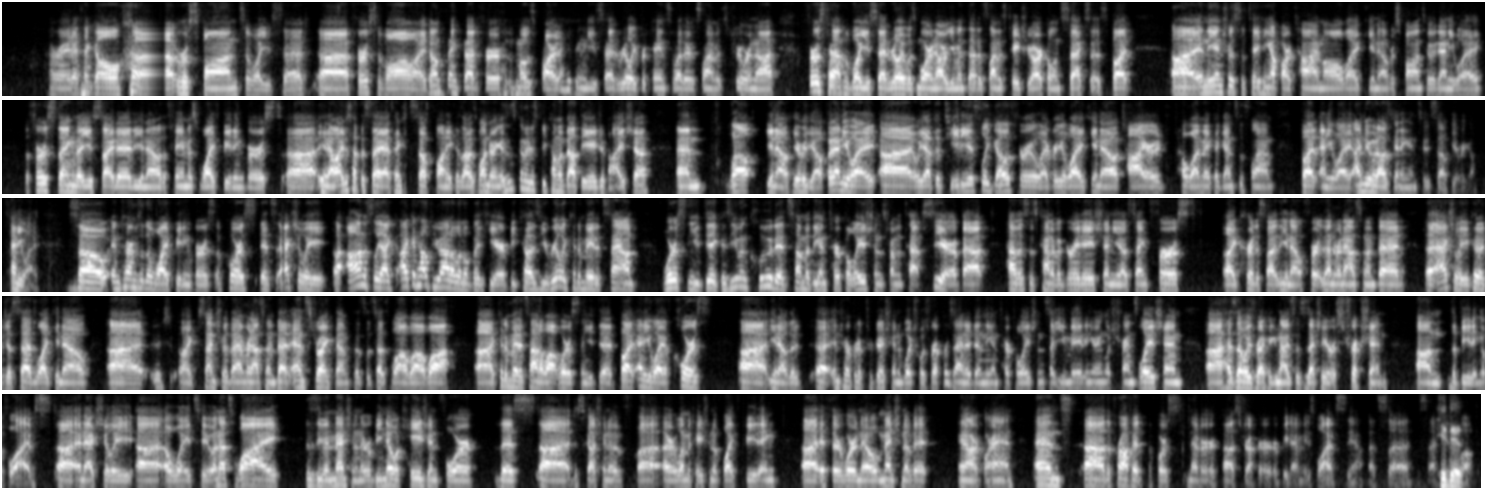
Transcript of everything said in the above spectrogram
All right. I think I'll uh, respond to what you said. Uh, first of all, I don't think that for the most part, anything that you said really pertains to whether Islam is true or not. First half of what you said really was more an argument that Islam is patriarchal and sexist. But uh, in the interest of taking up our time, I'll like, you know, respond to it anyway the first thing that you cited, you know, the famous wife beating verse, uh, you know, I just have to say, I think it's so funny because I was wondering, is this going to just become about the age of Aisha? And well, you know, here we go. But anyway, uh, we have to tediously go through every like, you know, tired polemic against Islam. But anyway, I knew what I was getting into. So here we go. Anyway, so in terms of the wife beating verse, of course, it's actually, uh, honestly, I, I could help you out a little bit here because you really could have made it sound – worse than you did because you included some of the interpolations from the tafsir about how this is kind of a gradation, you know, saying first, like criticize, you know, for then renounce them in bed. Actually you could have just said like, you know, uh, like censure them, renounce them in bed, and strike them because it says wah wah wah. Uh, could have made it sound a lot worse than you did. But anyway, of course, uh, you know, the uh, interpretive tradition, which was represented in the interpolations that you made in your English translation, uh, has always recognized this is actually a restriction on the beating of wives uh, and actually uh, a way to. And that's why this is even mentioned. There would be no occasion for this uh, discussion of uh, or limitation of wife beating uh, if there were no mention of it in our Quran. And uh, the Prophet, of course, never struck her or beat any of his wives. You know, that's, that's he did. Well.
